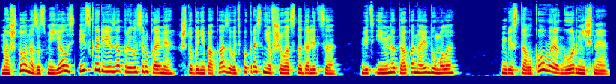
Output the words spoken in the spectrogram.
На что она засмеялась и скорее закрылась руками, чтобы не показывать покрасневшего от стыда лица. Ведь именно так она и думала. «Бестолковая горничная»,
